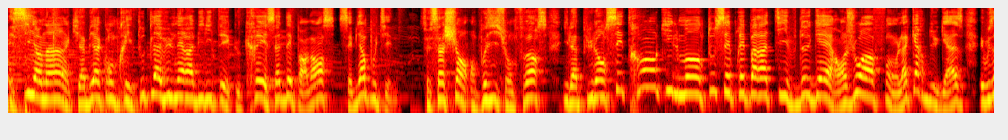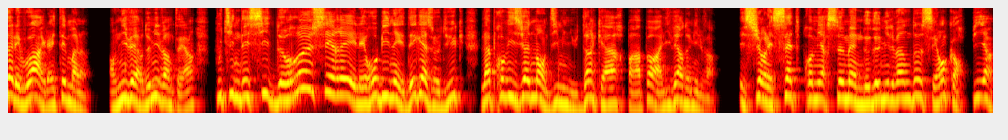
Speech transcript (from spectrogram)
Et s'il y en a un qui a bien compris toute la vulnérabilité que crée cette dépendance, c'est bien Poutine. Se sachant en position de force, il a pu lancer tranquillement tous ses préparatifs de guerre en jouant à fond la carte du gaz, et vous allez voir, il a été malin. En hiver 2021, Poutine décide de resserrer les robinets des gazoducs, l'approvisionnement diminue d'un quart par rapport à l'hiver 2020. Et sur les 7 premières semaines de 2022, c'est encore pire,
